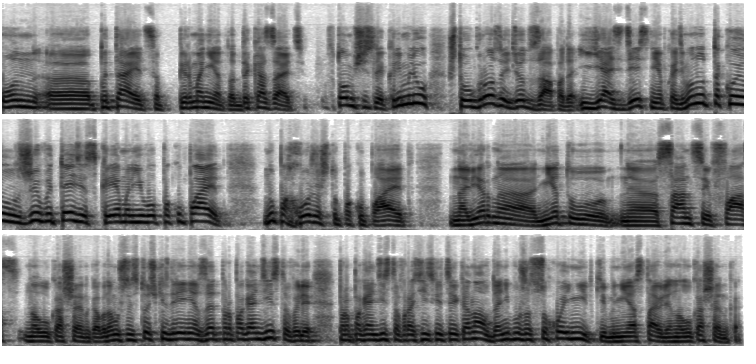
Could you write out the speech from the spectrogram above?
он э, пытается перманентно доказать, в том числе Кремлю, что угроза идет с Запада. И я здесь необходим. Ну, такой лживый тезис, Кремль его покупает. Ну, похоже, что покупает. Наверное, нету э, санкций ФАС на Лукашенко. Потому что с точки зрения Z-пропагандистов или пропагандистов российских телеканалов, да они бы уже сухой нитки бы не оставили на Лукашенко.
